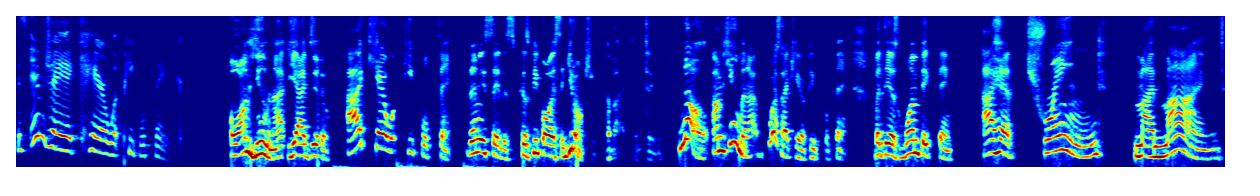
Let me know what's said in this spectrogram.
Does MJ care what people think? Oh, I'm human. I, yeah, I do. I care what people think. Let me say this because people always say, you don't care what anybody think, do you? No, I'm human. I, of course, I care what people think. But there's one big thing. I have trained my mind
